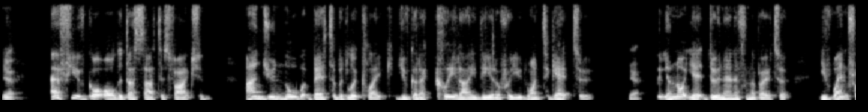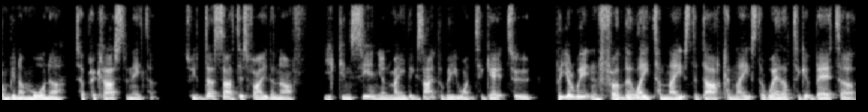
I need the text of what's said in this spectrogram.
Yeah. If you've got all the dissatisfaction and you know what better would look like. You've got a clear idea of where you'd want to get to. Yeah. But you're not yet doing anything about it. You've went from being a moaner to a procrastinator. So you're dissatisfied enough. You can see in your mind exactly where you want to get to, but you're waiting for the lighter nights, the darker nights, the weather to get better,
